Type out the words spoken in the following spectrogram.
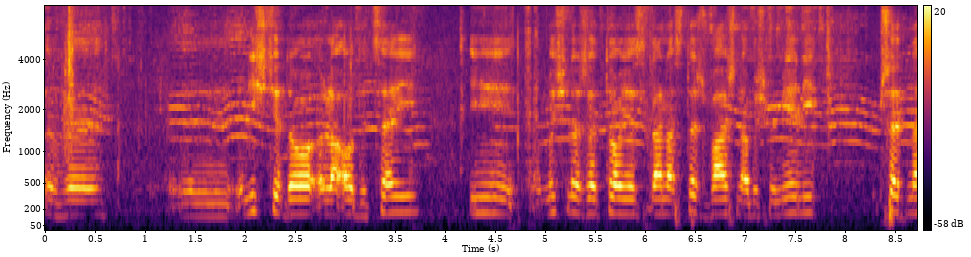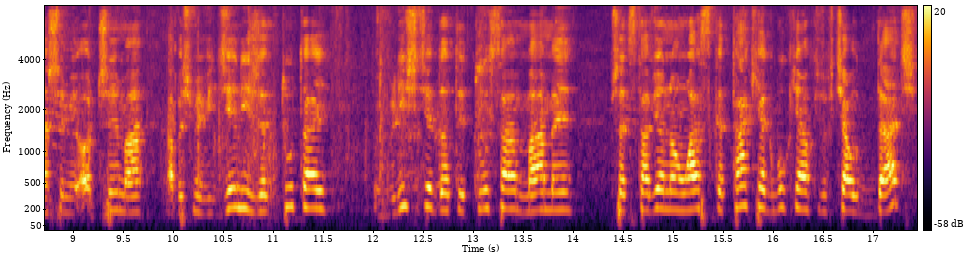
w y, liście do Laodycei i myślę, że to jest dla nas też ważne, abyśmy mieli przed naszymi oczyma, abyśmy widzieli, że tutaj w liście do Tytusa mamy przedstawioną łaskę tak, jak Bóg ją chciał dać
